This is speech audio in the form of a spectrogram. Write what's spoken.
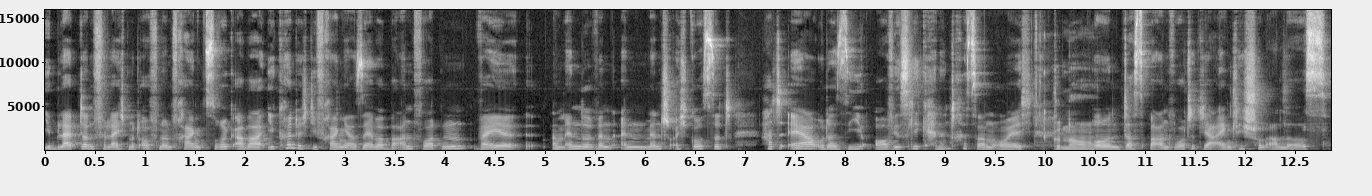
Ihr bleibt dann vielleicht mit offenen Fragen zurück, aber ihr könnt euch die Fragen ja selber beantworten, weil am Ende, wenn ein Mensch euch ghostet, hat er oder sie obviously kein Interesse an euch. Genau. Und das beantwortet ja eigentlich schon alles.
